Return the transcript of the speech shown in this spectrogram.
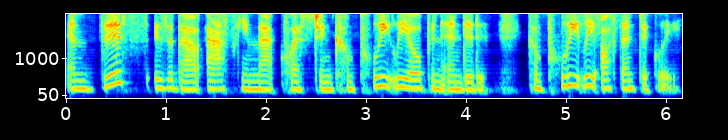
And this is about asking that question completely open ended, completely authentically.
